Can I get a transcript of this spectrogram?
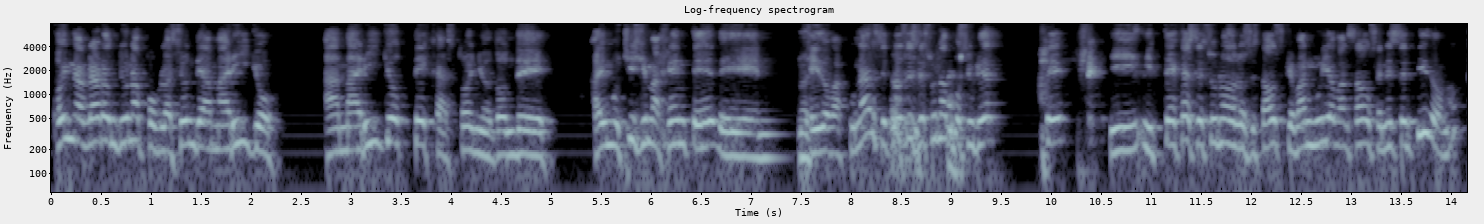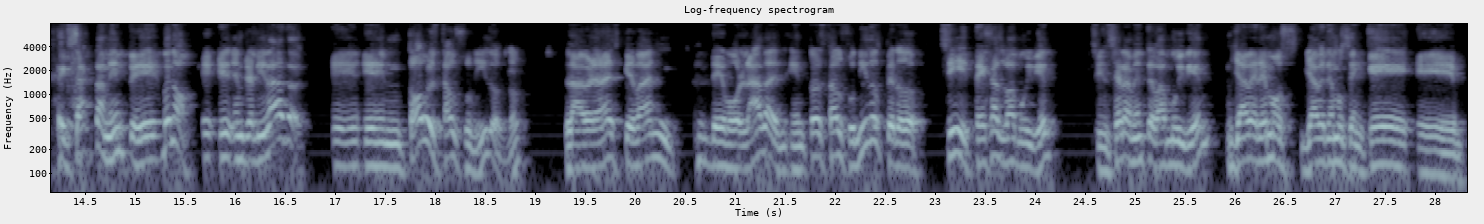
Hoy me hablaron de una población de Amarillo, Amarillo, Texas, Toño, donde hay muchísima gente de no ha ido a vacunarse. Entonces es una posibilidad y, Texas es uno de los estados que van muy avanzados en ese sentido, ¿no? Exactamente. Bueno, eh, eh, en realidad, eh, en todo Estados Unidos, ¿no? La verdad es que van de volada en, en todo Estados Unidos, pero sí, Texas va muy bien sinceramente va muy bien. Ya veremos, ya veremos en qué eh,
